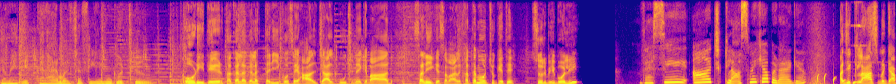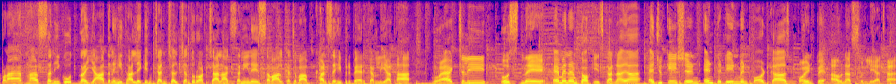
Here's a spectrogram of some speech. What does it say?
तुम्हें देखकर I am also feeling good too थोड़ी देर तक अलग अलग तरीकों से हाल चाल पूछने के बाद सनी के सवाल खत्म हो चुके थे। सुरभि बोली? वैसे आज क्लास में क्या पढ़ाया गया? अजी क्लास में क्या पढ़ाया था? सनी को उतना याद नहीं था लेकिन चंचल चतुर और चालाक सनी ने इस सवाल का जवाब घर से ही प्रिपेयर कर लिया था। वो एक्चुअली उसने एम एन एम टॉकीज का नया एजुकेशन एंटरटेनमेंट पॉडकास्ट पॉइंट पे आवना सुन लिया था।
